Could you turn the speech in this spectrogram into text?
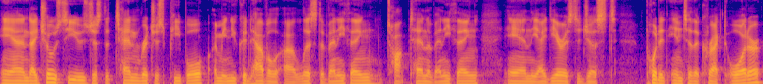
and I chose to use just the 10 richest people. I mean, you could have a, a, list of anything, top 10 of anything, and the idea is to just put it into the correct order.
